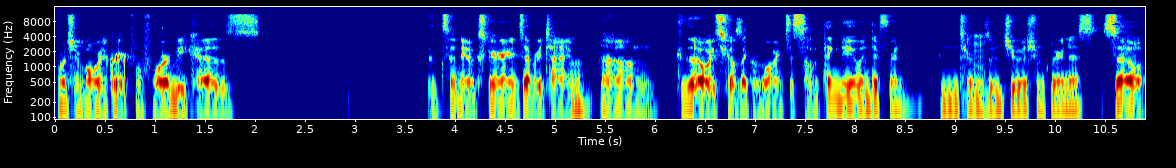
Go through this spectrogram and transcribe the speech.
which I'm always grateful for because it's a new experience every time. Um, because it always feels like we're going to something new and different in terms of Jewish and queerness. So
